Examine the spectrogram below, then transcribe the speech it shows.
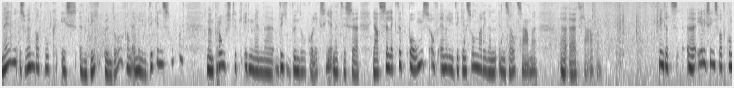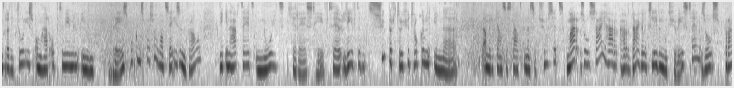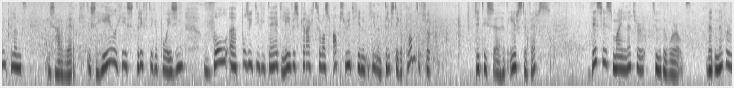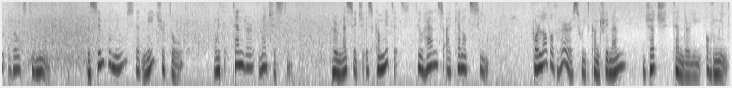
Mijn zwembadboek is een dichtbundel van Emily Dickinson. Mijn pronkstuk in mijn uh, dichtbundelcollectie. En het is uh, ja, Selected Poems of Emily Dickinson, maar in een, een zeldzame uh, uitgave. Ik vind het enigszins wat contradictorisch om haar op te nemen in een reisboekenspecial. Want zij is een vrouw die in haar tijd nooit gereisd heeft. Zij leefde super teruggetrokken in de Amerikaanse staat Massachusetts. Maar zo saai haar, haar dagelijks leven moet geweest zijn, zo sprankelend is haar werk. Het is heel geestdriftige poëzie, vol uh, positiviteit, levenskracht. Ze was absoluut geen, geen triestige plant of zo. Dit is het eerste vers. This is my letter to the world that never wrote to me, the simple news that nature told with tender majesty. Her message is committed to hands I cannot see. For love of her, sweet countrymen, judge tenderly of me.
